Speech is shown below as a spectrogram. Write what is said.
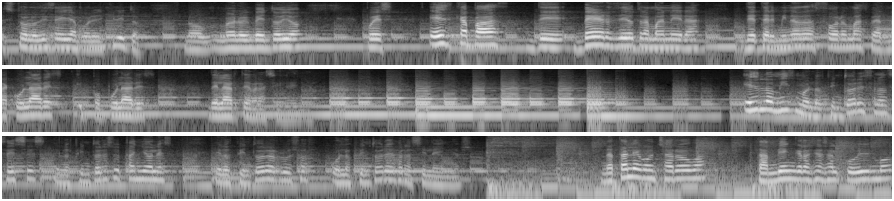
esto lo dice ella por escrito, no me lo invento yo, pues es capaz de ver de otra manera determinadas formas vernaculares y populares del arte brasileño. Es lo mismo en los pintores franceses, en los pintores españoles, en los pintores rusos o en los pintores brasileños. Natalia Goncharova también gracias al cubismo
